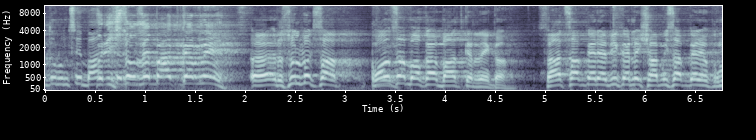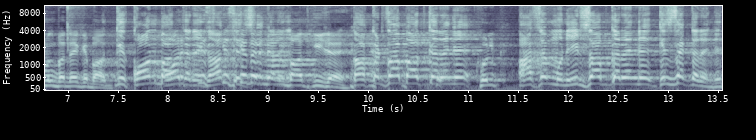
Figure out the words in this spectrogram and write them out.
तो उनसे बात फरिश्तों से बात कर लें। रसूल साहब कौन सा मौका है बात करने का? साथ साहब कह रहे हैं अभी कर ले शामी साहब कह रहे हैं हुकूमत बनने के बाद। कि कौन बात करेगा? किस, किसके दरमियान बात की जाए? काकड़ साहब बात करेंगे खुल- आसिम मुनीर साहब करेंगे किससे करेंगे?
